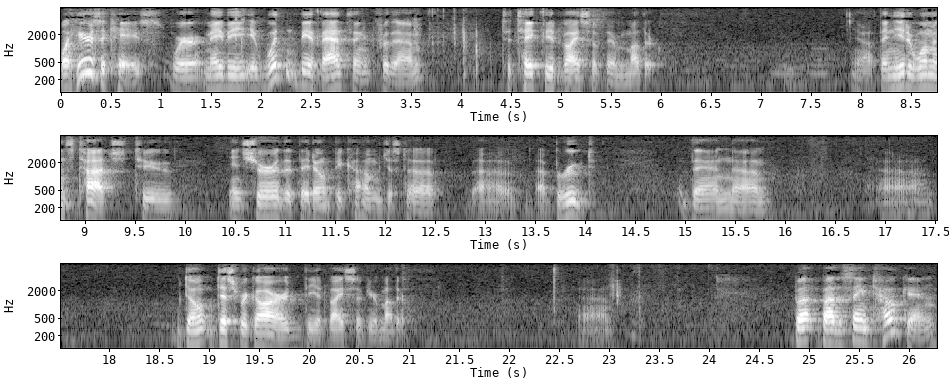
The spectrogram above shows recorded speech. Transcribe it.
well, here's a case where maybe it wouldn't be a bad thing for them to take the advice of their mother. You know, they need a woman's touch to ensure that they don't become just a, a, a brute, then um, uh, don't disregard the advice of your mother. Um, but by the same token,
